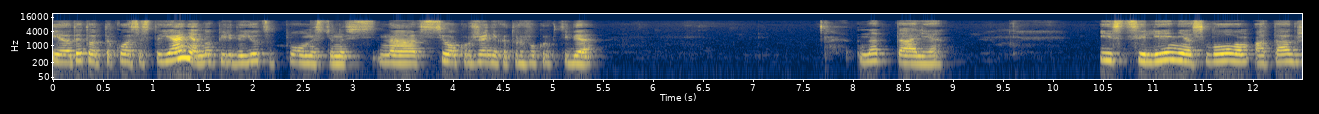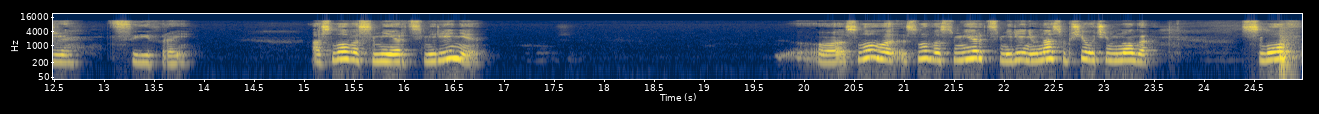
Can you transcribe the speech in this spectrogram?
И вот это вот такое состояние, оно передается полностью на, вс на все окружение, которое вокруг тебя. Наталья. Исцеление словом, а также цифрой. А слово смерть, смирение – А, слово, слово смерть, смирение. У нас вообще очень много слов.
